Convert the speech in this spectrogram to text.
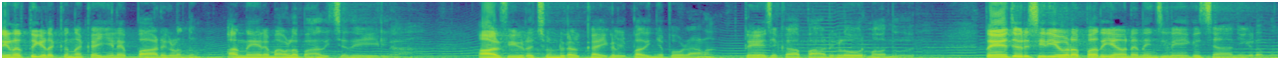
തിണർത്ത് കിടക്കുന്ന കയ്യിലെ പാടുകളൊന്നും അന്നേരം അവളെ ബാധിച്ചതേയില്ല. ആൽഫിയുടെ ചുണ്ടുകൾ കൈകളിൽ പതിഞ്ഞപ്പോഴാണ് തേജക്ക് ആ പാടുകൾ ഓർമ്മ വന്നത്. തേജ ഒരു ചിരിയോടെ പതിയെ അവന്റെ നെഞ്ചിലേക്ക് ചാഞ്ഞു കിടന്നു.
